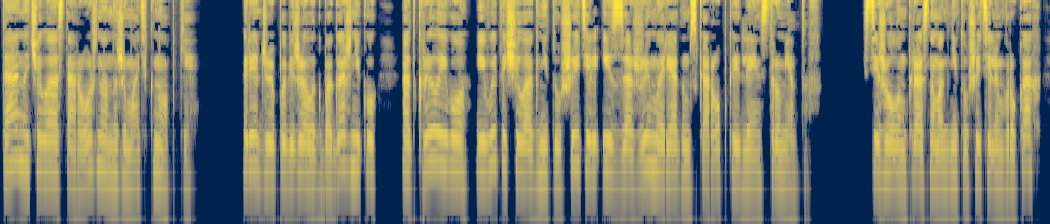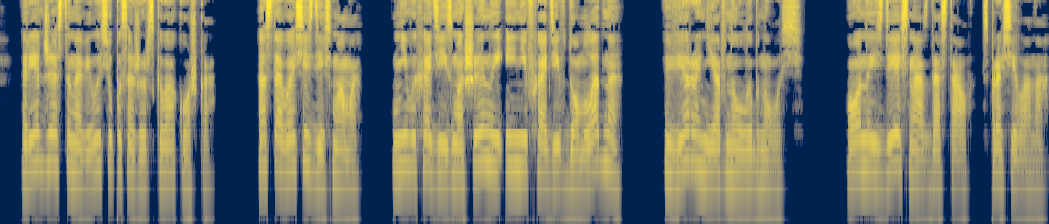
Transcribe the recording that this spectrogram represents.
Та начала осторожно нажимать кнопки. Реджи побежала к багажнику, открыла его и вытащила огнетушитель из зажима рядом с коробкой для инструментов. С тяжелым красным огнетушителем в руках Реджи остановилась у пассажирского окошка. «Оставайся здесь, мама. Не выходи из машины и не входи в дом, ладно?» Вера нервно улыбнулась. «Он и здесь нас достал?» — спросила она.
